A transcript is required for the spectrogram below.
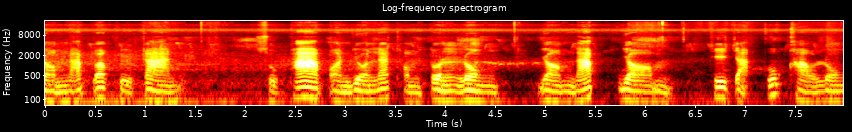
ยอมรับก็คือการสุภาพอ่อนโยนและถ่อมตนลง ยอมรับยอมที่จะคุกเข่าลง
